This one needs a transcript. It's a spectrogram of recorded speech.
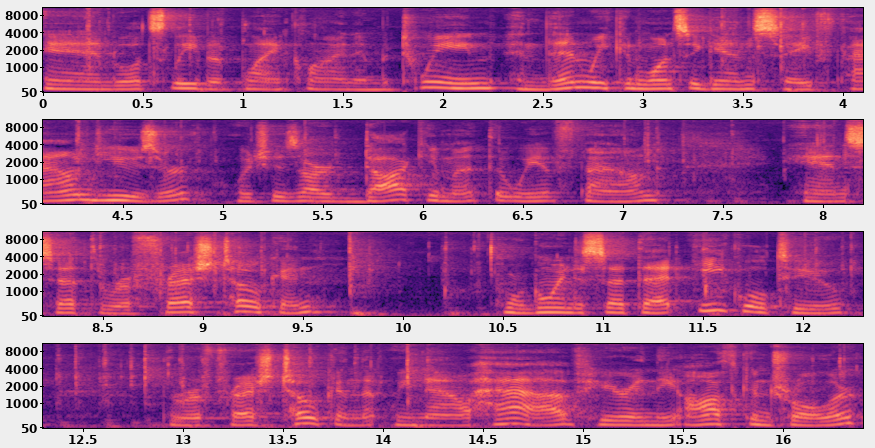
And let's leave a blank line in between. And then we can once again say found user, which is our document that we have found, and set the refresh token. We're going to set that equal to the refresh token that we now have here in the auth controller.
